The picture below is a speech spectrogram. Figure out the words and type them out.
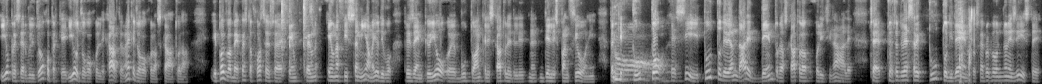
io preservo il gioco perché io gioco con le carte, non è che gioco con la scatola. E poi, vabbè, questa forse cioè, è, cioè, un- è una fissa mia, ma io devo, per esempio, io eh, butto anche le scatole delle, delle espansioni, perché No! tutto, eh sì, tutto deve andare dentro la scatola originale, cioè, cioè, cioè, deve essere tutto lì dentro, cioè, proprio non esiste.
